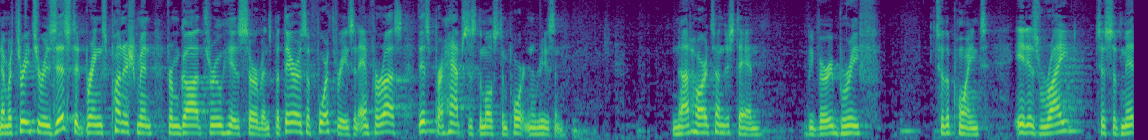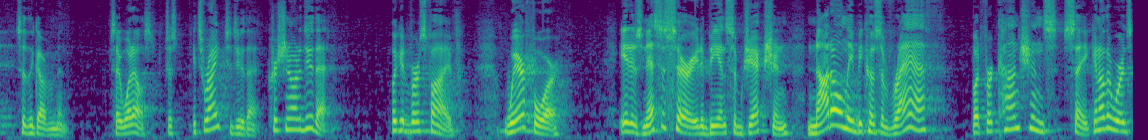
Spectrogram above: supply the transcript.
Number three, to resist it brings punishment from God through his servants. But there is a fourth reason, and for us, this perhaps is the most important reason. Not hard to understand, be very brief, to the point. It is right to submit to the government. Say, what else? Just, it's right to do that. Christian ought to do that. Look at verse 5. Wherefore, it is necessary to be in subjection, not only because of wrath, but for conscience sake. In other words,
